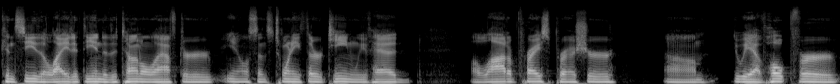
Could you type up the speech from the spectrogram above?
can see the light at the end of the tunnel after you know since 2013 we've had a lot of price pressure um, do we have hope for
